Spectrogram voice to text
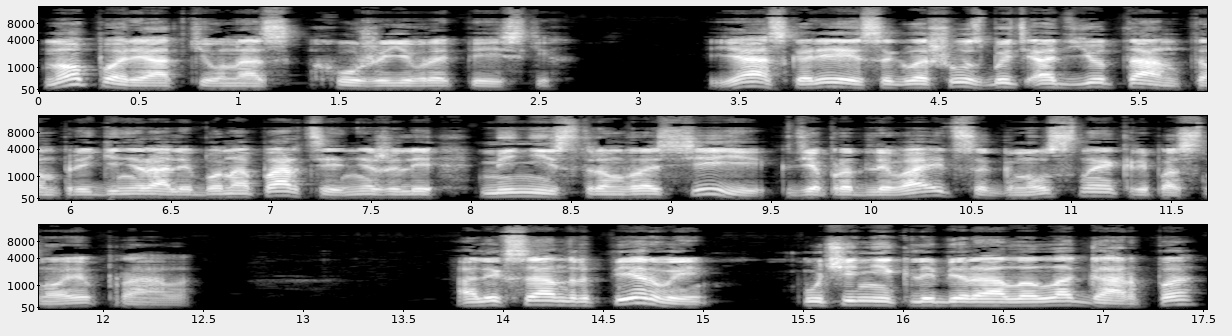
но порядки у нас хуже европейских. Я скорее соглашусь быть адъютантом при генерале Бонапарте, нежели министром в России, где продлевается гнусное крепостное право». Александр I, ученик либерала Лагарпа,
